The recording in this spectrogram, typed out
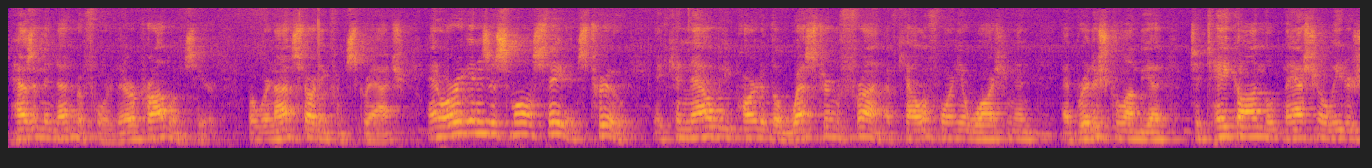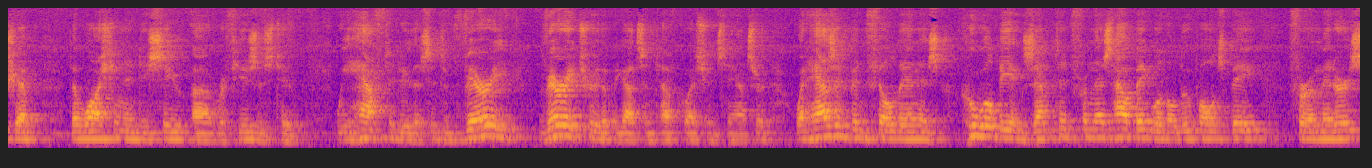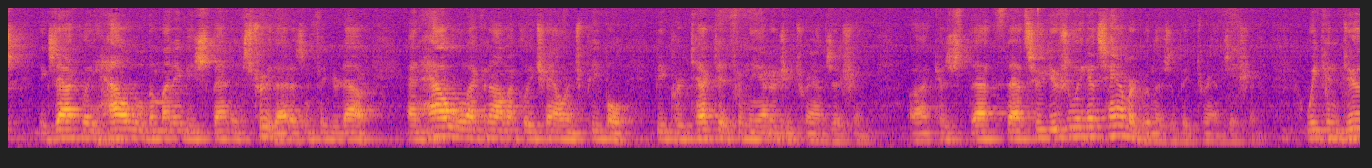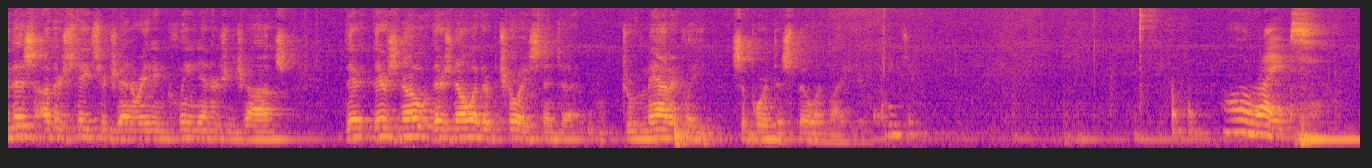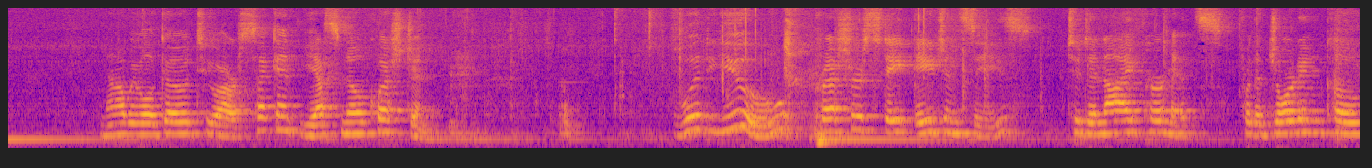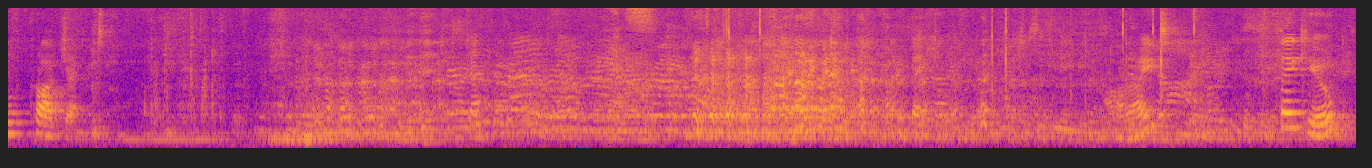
hasn't been done before. There are problems here, but we're not starting from scratch. And Oregon is a small state, it's true. It can now be part of the western front of California, Washington, and British Columbia to take on the national leadership that Washington, D.C. Uh, refuses to. We have to do this. It's very, very true that we got some tough questions to answer. What hasn't been filled in is who will be exempted from this? How big will the loopholes be for emitters? Exactly how will the money be spent? It's true, that isn't figured out. And how will economically challenged people be protected from the energy transition? Because uh, that's, that's who usually gets hammered when there's a big transition. We can do this. Other states are generating clean energy jobs. There, there's, no, there's no other choice than to dramatically support this bill in my view. Thank you. All right. Now we will go to our second yes-no question. Would you pressure state agencies to deny permits for the Jordan Cove project? Thank you. All right. Thank you.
